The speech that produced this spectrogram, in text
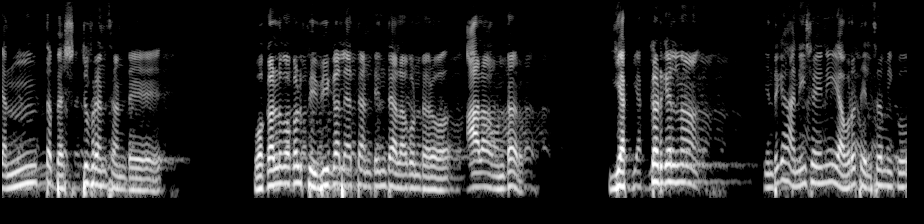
ఎంత బెస్ట్ ఫ్రెండ్స్ అంటే ఒకళ్ళకొకళ్ళు ఫివిగా లేకపోతే అంటే ఎలాగుంటారో అలా ఉంటారు. ఎక్కడికి వెళ్ళినా ఇంతకీ హనీ షైని ఎవరో తెలుసా మీకు?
